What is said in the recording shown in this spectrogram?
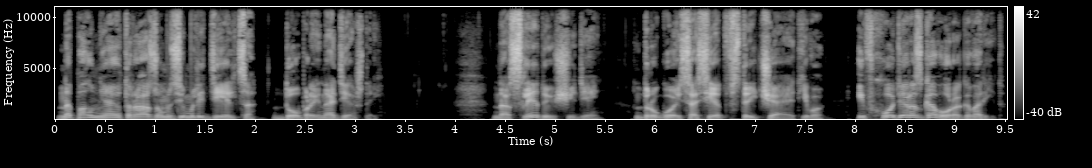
наполняют разум земледельца доброй надеждой. На следующий день другой сосед встречает его и в ходе разговора говорит,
